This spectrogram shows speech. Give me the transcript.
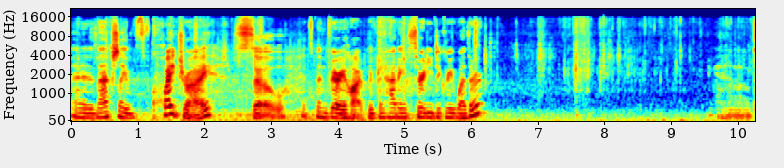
And it is actually quite dry, so it's been very hot. We've been having 30 degree weather. And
